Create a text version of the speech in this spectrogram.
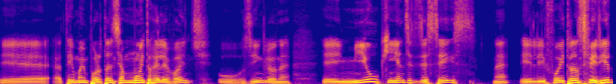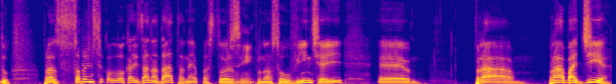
E, tem uma importância muito relevante, o, o Zwinglio, né? Em 1516, né, ele foi transferido, pra, só para a gente localizar na data, né, pastor, para o nosso ouvinte aí, é, para a abadia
